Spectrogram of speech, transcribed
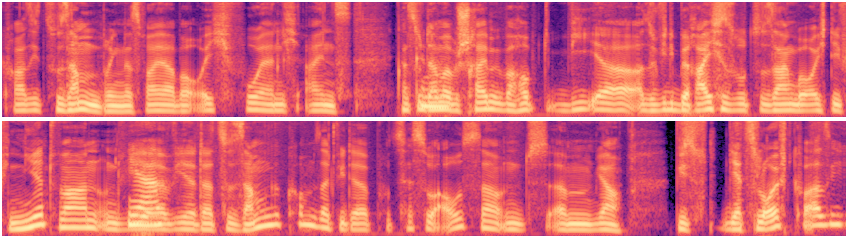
quasi zusammenbringen. Das war ja bei euch vorher nicht eins. Kannst du genau. da mal beschreiben überhaupt, wie ihr, also wie die Bereiche sozusagen bei euch definiert waren und wie, ja. ihr, wie ihr da zusammengekommen seid, wie der Prozess so aussah und ähm, ja, wie es jetzt läuft quasi?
